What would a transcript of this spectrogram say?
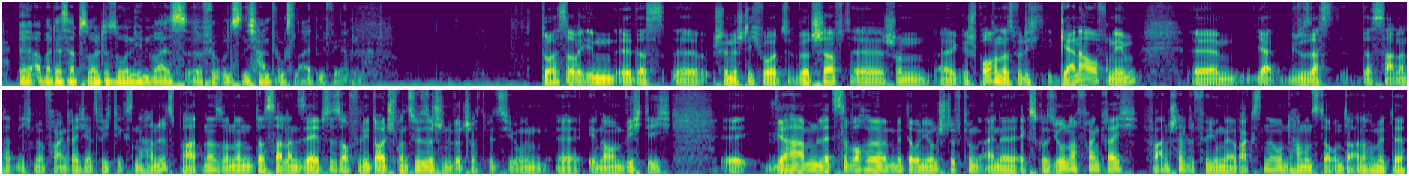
äh, aber deshalb sollte so ein Hinweis äh, für uns nicht handlungsleitend werden. Du hast aber eben äh, das äh, schöne Stichwort Wirtschaft äh, schon äh, gesprochen. Das würde ich gerne aufnehmen. Ähm, ja, wie du sagst, das Saarland hat nicht nur Frankreich als wichtigsten Handelspartner, sondern das Saarland selbst ist auch für die deutsch-französischen Wirtschaftsbeziehungen äh, enorm wichtig. Äh, wir haben letzte Woche mit der Unionsstiftung eine Exkursion nach Frankreich veranstaltet für junge Erwachsene und haben uns da unter anderem mit der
